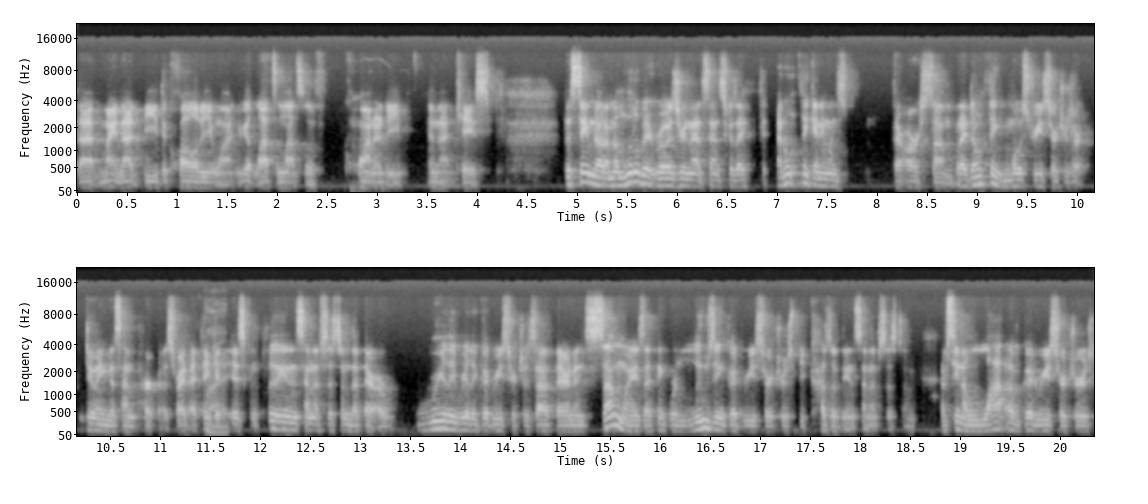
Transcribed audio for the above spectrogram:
that might not be the quality you want. You get lots and lots of quantity in that case. The same note, I'm a little bit rosier in that sense because I th- I don't think anyone's there are some, but I don't think most researchers are doing this on purpose, right? I think right. it is completely an incentive system that there are really, really good researchers out there. And in some ways, I think we're losing good researchers because of the incentive system. I've seen a lot of good researchers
